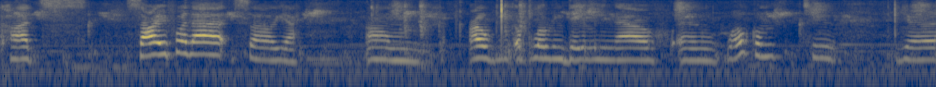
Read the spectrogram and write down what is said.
cuts, sorry for that. So, yeah. Um, I'll be uploading daily now, and welcome to your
